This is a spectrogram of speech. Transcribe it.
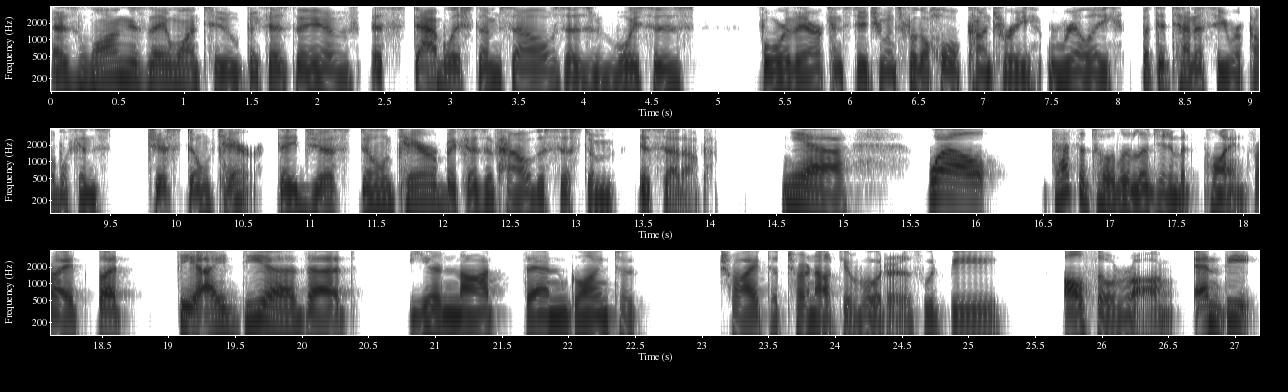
as long as they want to because they have established themselves as voices for their constituents, for the whole country, really. But the Tennessee Republicans just don't care. They just don't care because of how the system is set up. Yeah. Well, that's a totally legitimate point, right? But the idea that you're not then going to try to turn out your voters would be also wrong. And the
